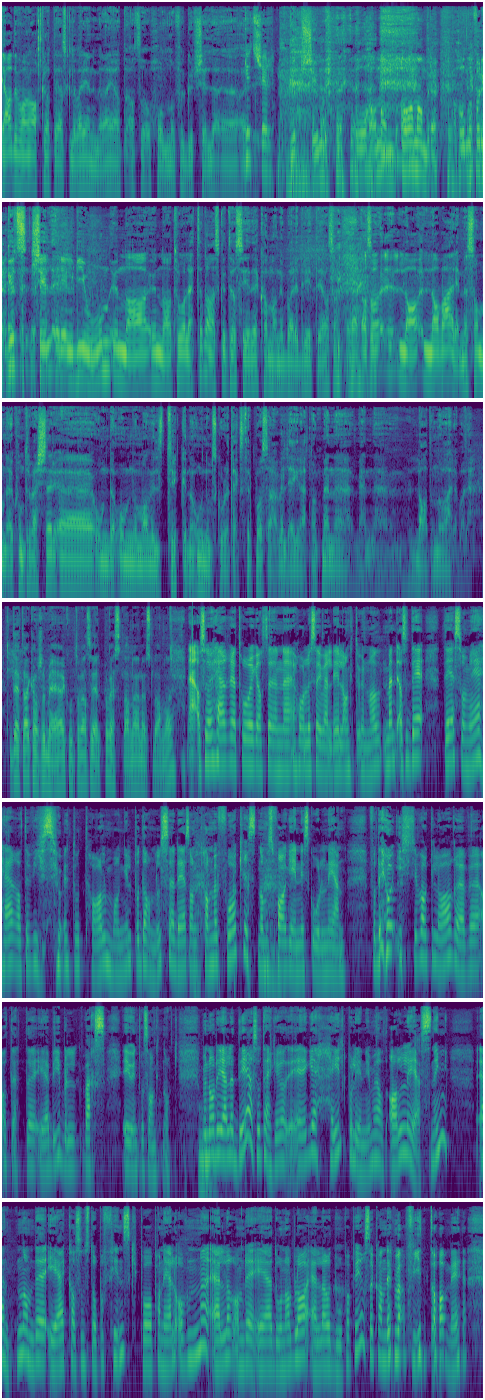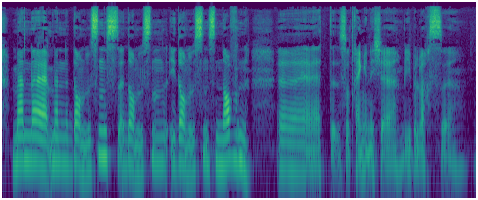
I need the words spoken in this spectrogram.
Ja, det var jo akkurat det jeg skulle være enig med deg i. at altså, Hold nå for Guds skyld eh, Guds skyld. Guds skyld. Og han, andre, og han andre. Hold nå for Guds skyld religion unna, unna toalettet, da. Jeg skulle til å si Det kan man jo bare drite i. Altså, altså la, la være med sånne kontroverser. Eh, om, det, om man vil trykke noen ungdomsskoletekster på, så er vel det greit nok, men, eh, men eh, la det nå være, bare. Dette er kanskje mer kontroversielt på Vestlandet enn Østlandet? Nei, altså Her tror jeg at den holder seg veldig langt unna. Men altså det, det som er her, at det viser jo en total mangel på dannelse. Det er sånn, Kan vi få kristendomsfaget inn i skolen igjen? For det å ikke være klar over at dette er bibelvers, er jo interessant nok. Men når det gjelder det, så tenker jeg at jeg er helt på linje med at all lesning Enten om det er hva som står på finsk på panelovnene, eller om det er Donald-blad eller dopapir, så kan det være fint å ha med. Men, eh, men dannelsens, dannelsen, i dannelsens navn eh, et, så trenger en ikke bibelvers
